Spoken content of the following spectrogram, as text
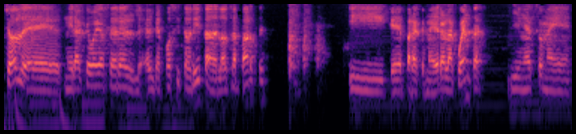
Chol, eh, mira que voy a hacer el, el depósito ahorita de la otra parte y que para que me diera la cuenta. Y en eso me,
